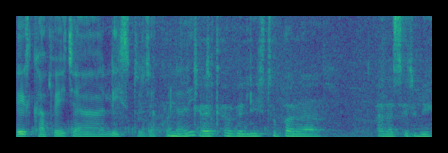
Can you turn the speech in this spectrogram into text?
el café ya listo ya coladito. El café listo para, para servir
